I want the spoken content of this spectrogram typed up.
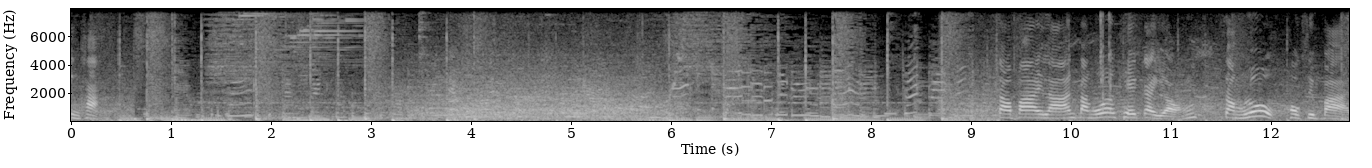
1 ค่ะ ต่อไปร้านปังเวอร์เค้กไก่หยอง 2 ลูก 60 บาท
